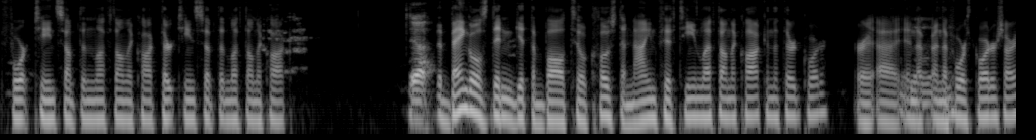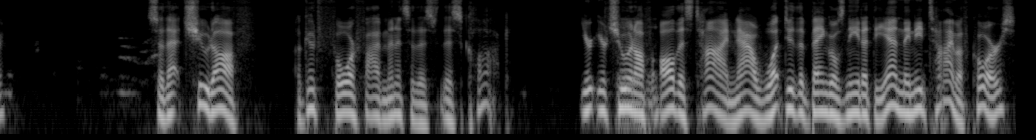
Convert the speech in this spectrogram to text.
14 something left on the clock, 13 something left on the clock. yeah The Bengals didn't get the ball till close to 9:15 left on the clock in the third quarter, or uh, in the in the Mhm. fourth quarter. Sorry. So that chewed off a good four or five minutes of this this clock. You're you're chewing off Mhm. all this time. Now, what do the Bengals need at the end? They need time, of course,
